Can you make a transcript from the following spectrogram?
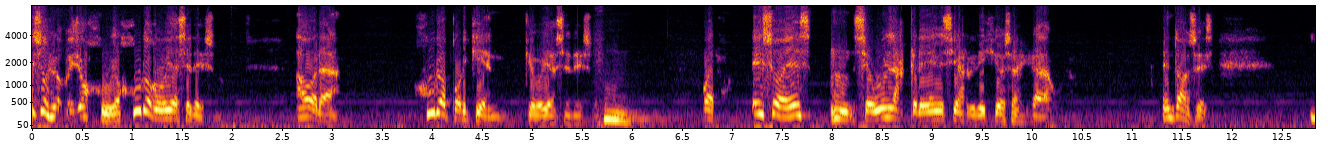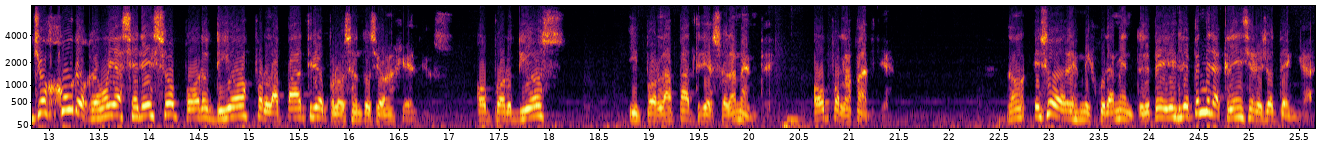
eso es lo que yo juro. Juro que voy a hacer eso. Ahora, ¿juro por quién que voy a hacer eso? Bueno, eso es según las creencias religiosas de cada uno. Entonces, yo juro que voy a hacer eso por Dios, por la patria o por los santos evangelios. O por Dios y por la patria solamente. O por la patria. ¿No? Eso es mi juramento. Dep- Depende de la creencia que yo tenga.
